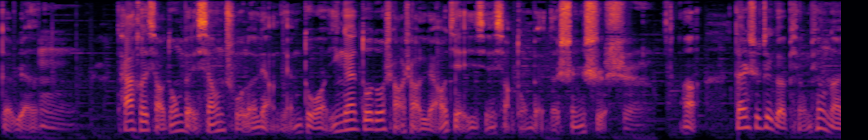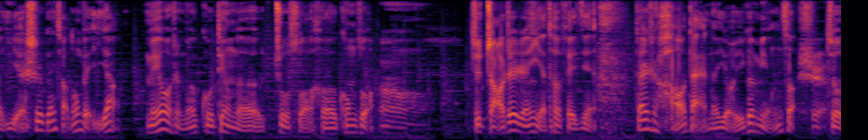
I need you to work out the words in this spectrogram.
的人，嗯。她和小东北相处了两年多，应该多多少少了解一些小东北的身世。是，啊。但是这个平平呢，也是跟小东北一样，没有什么固定的住所和工作，哦，就找这人也特费劲。但是好歹呢有一个名字，是，就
